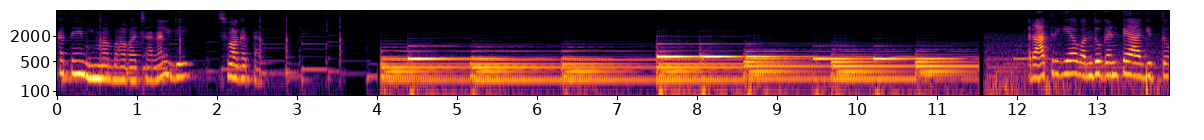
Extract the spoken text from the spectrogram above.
ಕತೆ ನಿಮ್ಮ ಭಾವ ಚಾನಲ್ಗೆ ಸ್ವಾಗತ. ರಾತ್ರಿಗೆ ಒಂದು ಗಂಟೆ ಆಗಿತ್ತು.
